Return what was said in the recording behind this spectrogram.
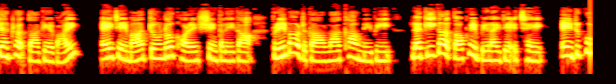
ပြန်ထွက်သွားခဲ့ပါတယ်။အဲဒီချိန်မှာတွန်လို့ခေါ်တဲ့ရှင်ကလေးကပရင်းပေါက်တကောင်လာခောက်နေပြီးလက်ကီကသွားဖွင့်ပေးလိုက်တဲ့အချိန်အိမ်တစ်ခု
